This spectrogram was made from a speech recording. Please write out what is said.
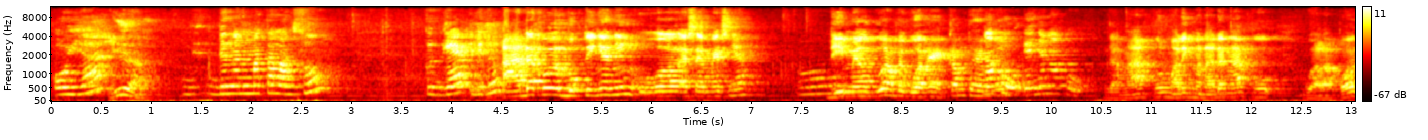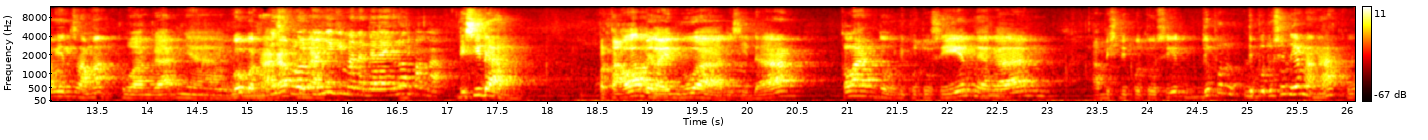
Oh ya? iya Dengan mata langsung ke gap gitu? ada kok buktinya nih SMS-nya Oh. di email gua sampai gua rekam tuh handphone Ngaku, dianya ngaku. nggak ngaku maling mana ada ngaku gua laporin sama keluarganya Hmm. gua Terus berharap keluarganya dengan gimana? Belain lu apa enggak? di sidang pertama belain gua di sidang kelar tuh diputusin ya kan? Habis diputusin dia pun diputusin dia nggak ngaku.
